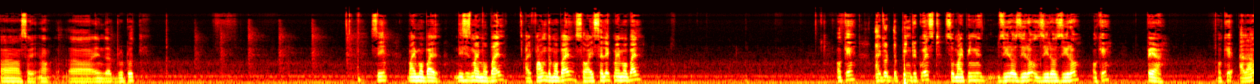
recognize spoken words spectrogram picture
Uh, sorry no uh, in the Bluetooth see my mobile. This is my mobile. I found the mobile so I select my mobile. Okay I got the pin request so my pin is 0000 okay pair. Okay allow.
